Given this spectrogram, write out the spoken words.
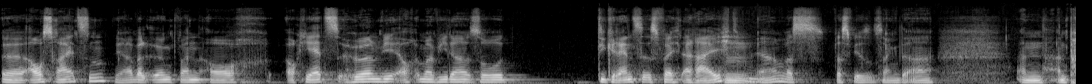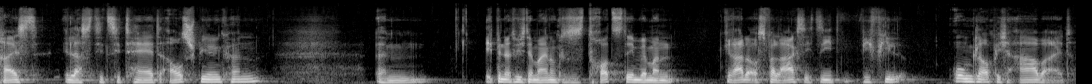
äh, ausreizen, ja, weil irgendwann auch, auch jetzt hören wir auch immer wieder so die Grenze ist vielleicht erreicht, mhm. ja, was, was wir sozusagen da an, an Preiselastizität ausspielen können. Ähm, ich bin natürlich der Meinung, dass es trotzdem, wenn man gerade aus Verlagssicht sieht, wie viel unglaubliche Arbeit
